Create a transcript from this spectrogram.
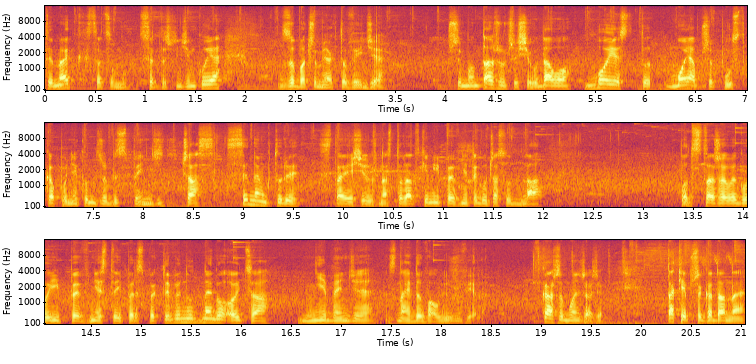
Tymek, za co mu serdecznie dziękuję. Zobaczymy, jak to wyjdzie przy montażu, czy się udało, bo jest to moja przepustka poniekąd, żeby spędzić czas z synem, który staje się już nastolatkiem i pewnie tego czasu dla podstarzałego i pewnie z tej perspektywy nudnego ojca nie będzie znajdował już wiele. W każdym bądź razie, takie przegadane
